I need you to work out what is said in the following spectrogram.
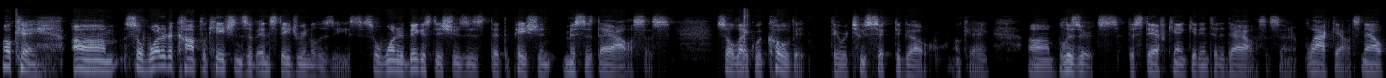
Okay, um, so what are the complications of end-stage renal disease? So one of the biggest issues is that the patient misses dialysis. So like with COVID, they were too sick to go. Okay, um, blizzards, the staff can't get into the dialysis center. Blackouts. Now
